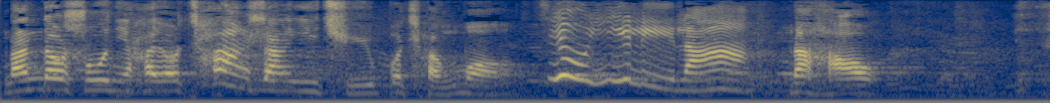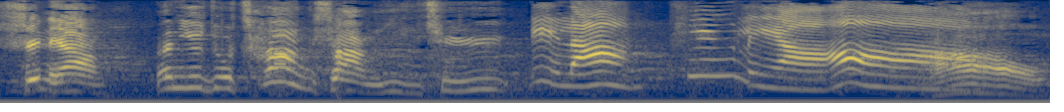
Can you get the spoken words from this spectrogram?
难道说你还要唱上一曲不成吗？就依李郎。那好，师娘，那你就唱上一曲。李郎听了，好，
